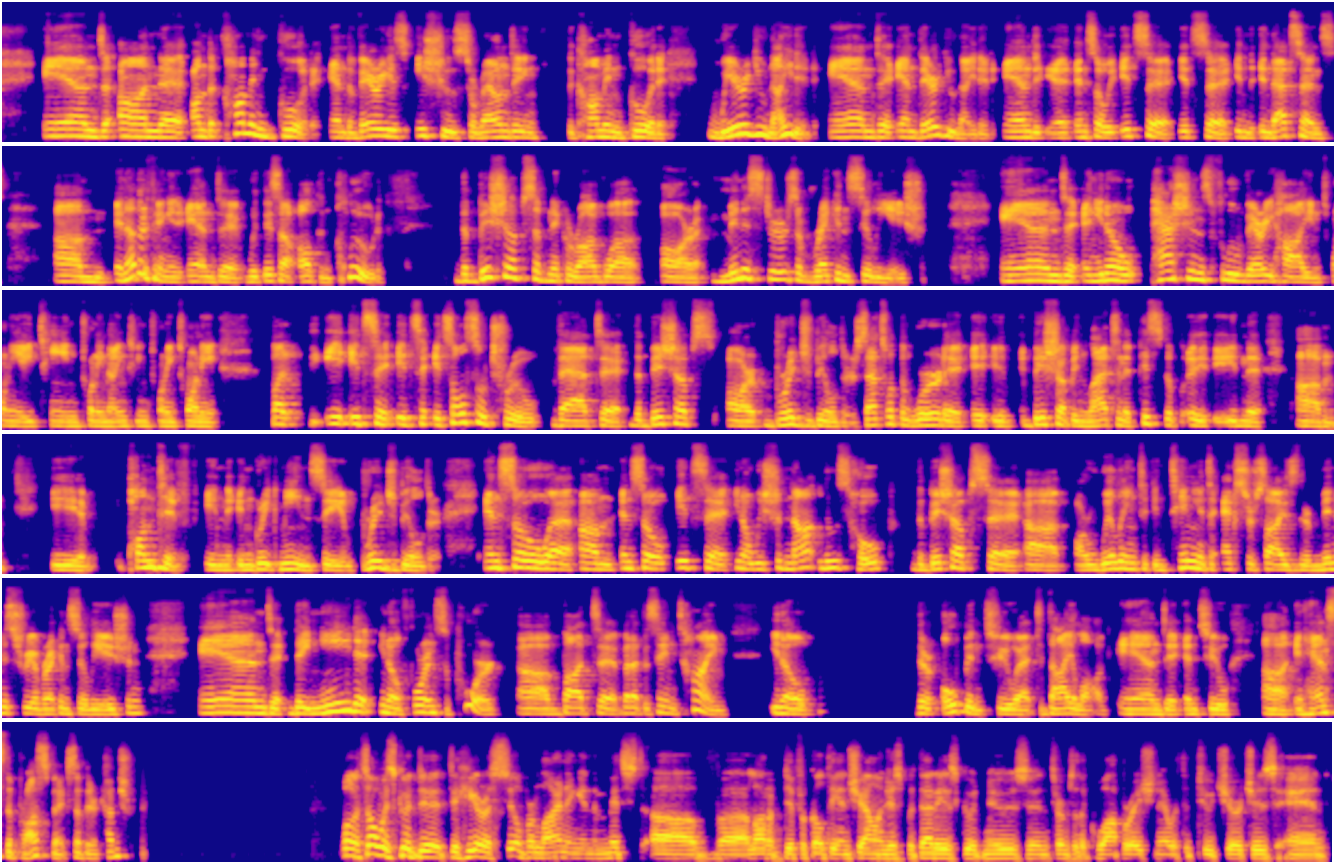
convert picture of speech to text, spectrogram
And on uh, on the common good and the various issues surrounding the common good, we're united and and they're united and and so it's a it's a, in in that sense um, another thing, and uh, with this I'll conclude the bishops of Nicaragua are ministers of reconciliation. And, and you know, passions flew very high in 2018, 2019, 2020. But it, it's a, it's a, it's also true that uh, the bishops are bridge builders. That's what the word uh, bishop in Latin, episcopal uh, in um, pontiff in, in Greek means a bridge builder. And so, uh, um, and so it's, uh, you know, we should not lose hope. The bishops uh, uh are willing to continue to exercise their ministry of reconciliation, and they need, you know, foreign support. Uh, but, uh, but at the same time, you know, they're open to to dialogue and and to enhance the prospects of their country. Well, it's always good to, to hear a silver lining in the midst of uh, a lot of difficulty and challenges, but that is good news in terms of the cooperation there with the two churches and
